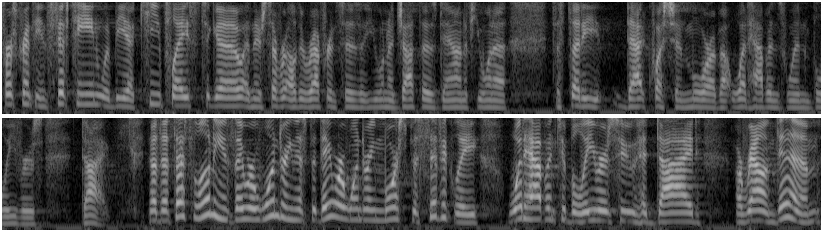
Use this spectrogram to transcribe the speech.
1 Corinthians 15 would be a key place to go, and there's several other references. If you want to jot those down, if you want to, to study that question more about what happens when believers die. Now, the Thessalonians, they were wondering this, but they were wondering more specifically what happened to believers who had died around them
